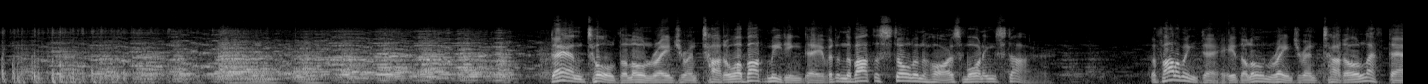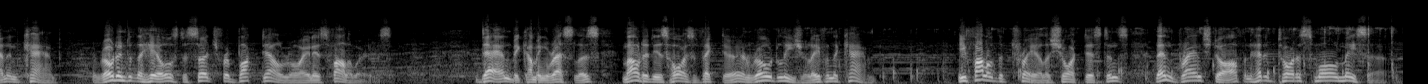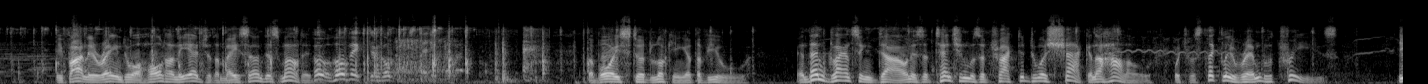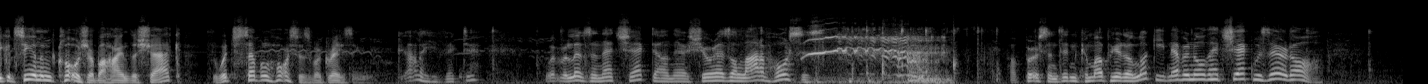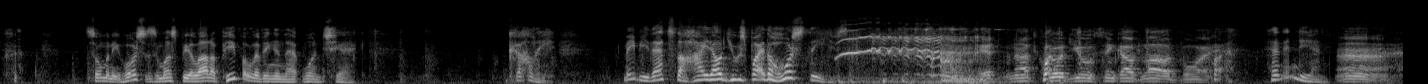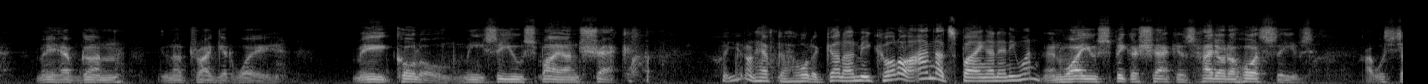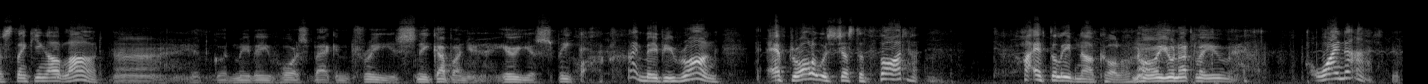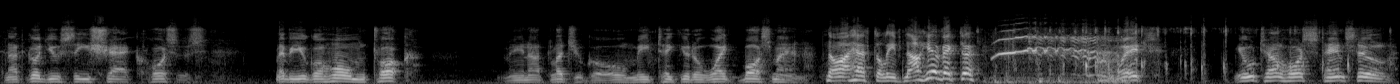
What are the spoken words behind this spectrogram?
Dan told the Lone Ranger and Tonto about meeting David and about the stolen horse, Morning Star. The following day, the Lone Ranger and Tonto left Dan in camp and rode into the hills to search for Buck Delroy and his followers. Dan, becoming restless, mounted his horse Victor and rode leisurely from the camp. He followed the trail a short distance, then branched off and headed toward a small mesa. He finally reined to a halt on the edge of the mesa and dismounted. Ho, ho, Victor. Ho. The boy stood looking at the view. And then, glancing down, his attention was attracted to a shack in a hollow, which was thickly rimmed with trees. He could see an enclosure behind the shack, in which several horses were grazing. Golly, Victor. Whoever lives in that shack down there sure has a lot of horses. If a person didn't come up here to look, he'd never know that shack was there at all. so many horses, there must be a lot of people living in that one shack. Golly, maybe that's the hideout used by the horse thieves. It not good you think out loud, boy. An Indian. Ah, me have gun. You not try get way. Me Colo. Me see you spy on shack. Well, you don't have to hold a gun on me, Colo. I'm not spying on anyone. And why you speak of shack is hideout of horse thieves. I was just thinking out loud. Ah, it good me leave horse back in trees, sneak up on you, hear you speak. I may be wrong. After all, it was just a thought. I have to leave now, Colo. No, you not leave. Why not? If not good you see shack, horses. Maybe you go home, talk. Me not let you go. Me take you to white boss man. No, I have to leave now. Here, Victor. Wait. You tell horse stand still.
